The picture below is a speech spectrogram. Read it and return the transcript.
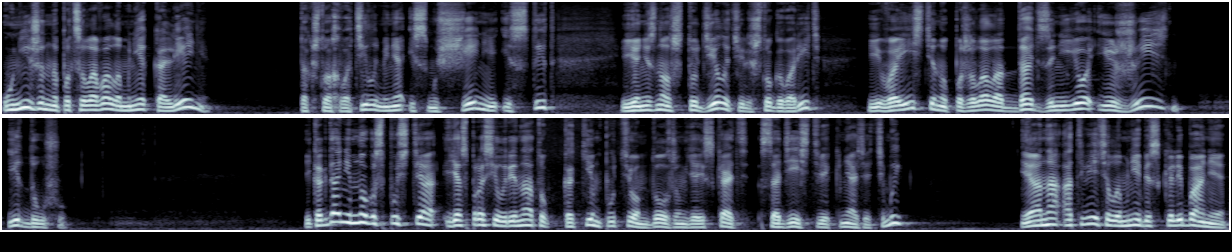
униженно поцеловала мне колени, так что охватило меня и смущение, и стыд, и я не знал, что делать или что говорить, и воистину пожелал отдать за нее и жизнь, и душу. И когда немного спустя я спросил Ренату, каким путем должен я искать содействие князя тьмы, и она ответила мне без колебания,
